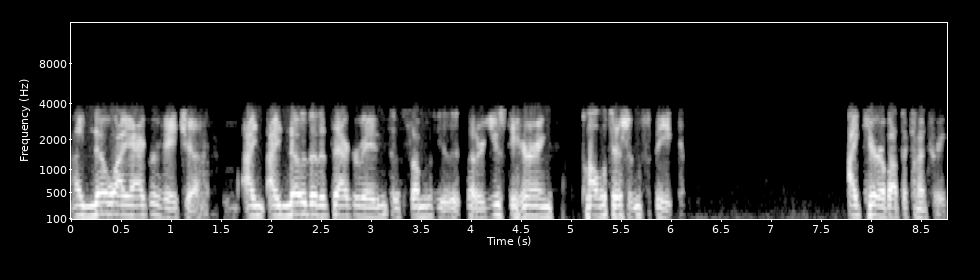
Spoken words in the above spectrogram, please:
I know I aggravate you. I, I know that it's aggravating to some of you that, that are used to hearing politicians speak. I care about the country.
